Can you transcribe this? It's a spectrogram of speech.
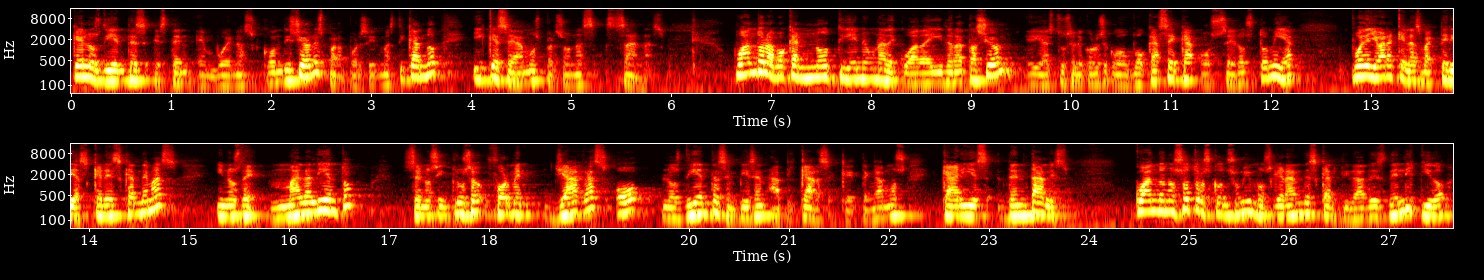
que los dientes estén en buenas condiciones para poder seguir masticando y que seamos personas sanas. Cuando la boca no tiene una adecuada hidratación, y a esto se le conoce como boca seca o serostomía, puede llevar a que las bacterias crezcan de más y nos dé mal aliento, se nos incluso formen llagas o los dientes empiecen a picarse, que tengamos caries dentales. Cuando nosotros consumimos grandes cantidades de líquido,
